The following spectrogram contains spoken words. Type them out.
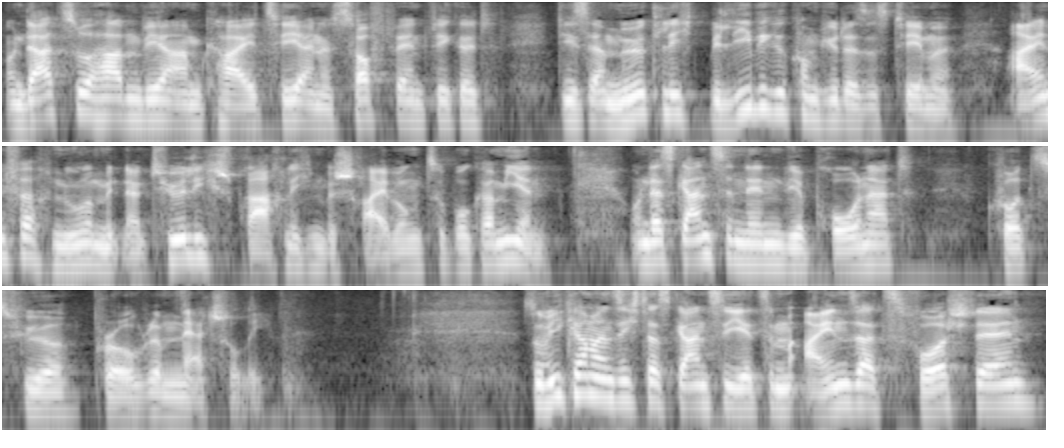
Und dazu haben wir am KIT eine Software entwickelt, die es ermöglicht, beliebige Computersysteme einfach nur mit natürlich sprachlichen Beschreibungen zu programmieren. Und das Ganze nennen wir PRONAT, kurz für Program Naturally. So, wie kann man sich das Ganze jetzt im Einsatz vorstellen?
